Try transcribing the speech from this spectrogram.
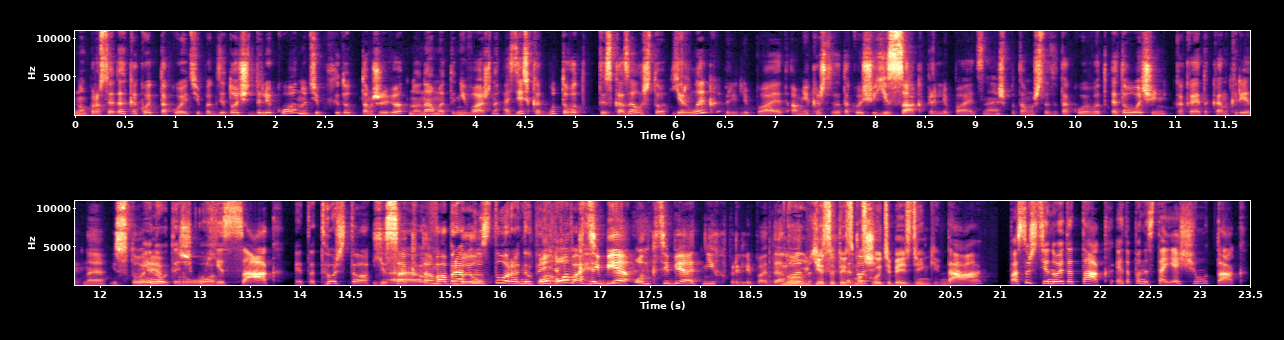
Ну, просто это какое-то такое, типа, где-то очень далеко, ну, типа, кто-то там живет, но нам это не важно. А здесь как будто вот ты сказала, что ярлык прилипает, а мне кажется, это такой еще ясак прилипает, знаешь, потому что это такой вот... Это очень какая-то конкретная история Минуточку, про... ясак. Это то, что ясак э, там в обратную был. сторону прилипает. Он, он к тебе, да. он к тебе от них прилипает. Да, ну, это, если ты из Москвы, очень... у тебя есть деньги. Да, Послушайте, но это так, это по-настоящему так.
